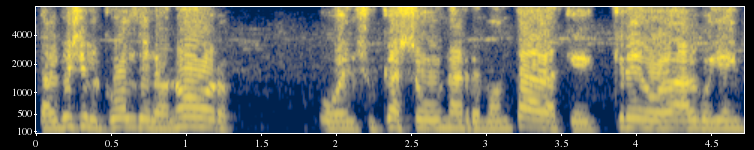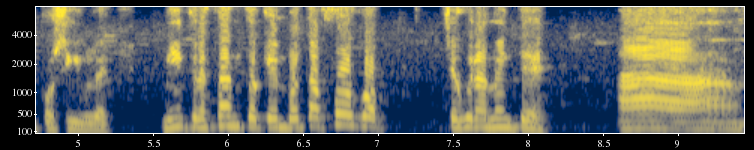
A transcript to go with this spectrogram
tal vez el gol del honor o en su caso una remontada, que creo algo ya imposible. Mientras tanto que en Botafogo seguramente a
